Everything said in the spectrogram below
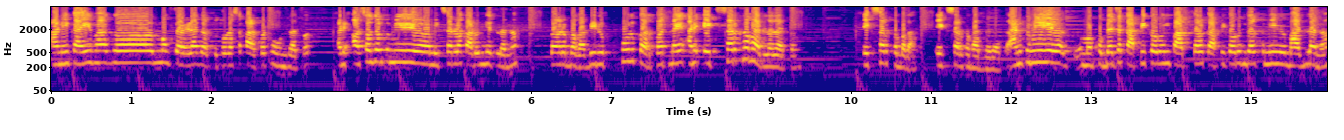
आणि काही भाग मग जळला जातो थोडासा काळपट होऊन जातं. आणि असं जर तुम्ही मिक्सरला काढून घेतलं ना तर बघा बिलकुल करपत नाही आणि एकसारखं भाजलं जातं. एकसारखं बघा एकसारखं भाजलं जातं. आणि तुम्ही अं, खोबऱ्याचं कापी करून पातळ कापी करून जर तुम्ही भाजलं ना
